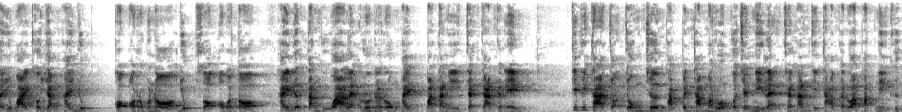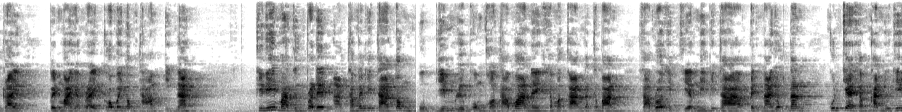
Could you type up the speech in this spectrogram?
นโยบายเขายังให้ยุบกอรมนยุบสอบต ให้เลือกตั้งผู้ว่าและรณรงค์ให้ปัตตานีจัดการกันเอง ที่พิธาเจาะจงเชิญพักเป็นธรรมมาร่วมก็เช่นนี้แหละ ฉะนั้นที่ถามกันว่าพักนี้คือใครเป็นมาอย่างไรก็ไม่ต้องถามอีกนะ ทีนี้มาถึงประเด็นอาจทำให้พิธาต้องอุบยิ้ม หรือผมขอถามว่าในสมการรัฐบาล 310 เสียงมีพิธาเป็นนายกนั่นกุญแจสำคัญอยู่ที่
